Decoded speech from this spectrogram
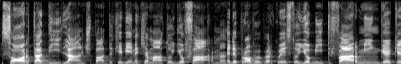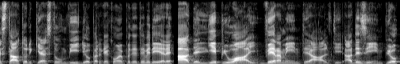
sorta di launchpad che viene chiamato YoFarm ed è proprio per questo YoBit Farming che è stato richiesto un video perché come potete vedere ha degli APY veramente alti ad esempio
